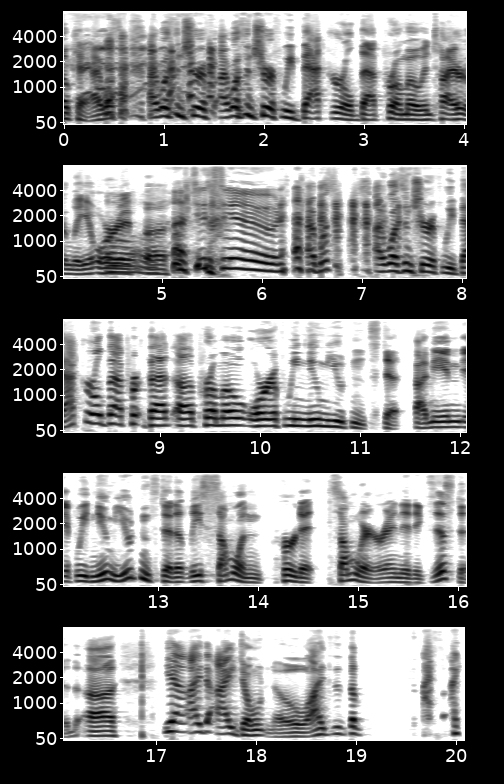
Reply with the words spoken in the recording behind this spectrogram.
Okay, I wasn't I wasn't sure if I wasn't sure if we batgirled that promo entirely or if uh, Too soon. I wasn't I wasn't sure if we batgirled that pr- that uh, promo or if we New Mutants it. I mean, if we New Mutants did, at least someone heard it somewhere and it existed. Uh, yeah, I, I don't know. I the I, I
